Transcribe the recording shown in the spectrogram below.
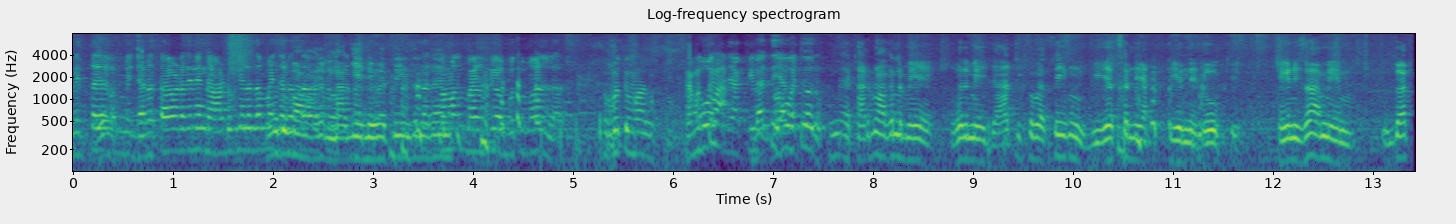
අනිත් අය මේ ජනතාවට දෙන්නේ නාඩු කියලා තමයි ජනතාවට මගේ නිවතේ ඉඳලා නෑ. මම මම කිව්වා ඔබතුමාලා ඔබතුමාලා නැති ඇමතුවරු. කරුණාකරලා මේ මොකද මේ ජාතික වශයෙන් ව්‍යසනයක් තියෙන ලෝකේ. ඒක නිසා මේ උගත්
